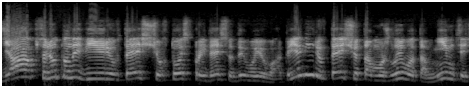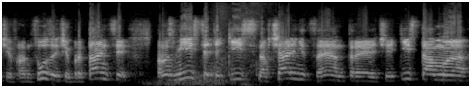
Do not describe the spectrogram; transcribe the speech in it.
я абсолютно не вірю в те, що хтось прийде сюди воювати. Я вірю в те, що там можливо там німці, чи французи, чи британці розмістять якісь навчальні центри, чи якісь там е,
